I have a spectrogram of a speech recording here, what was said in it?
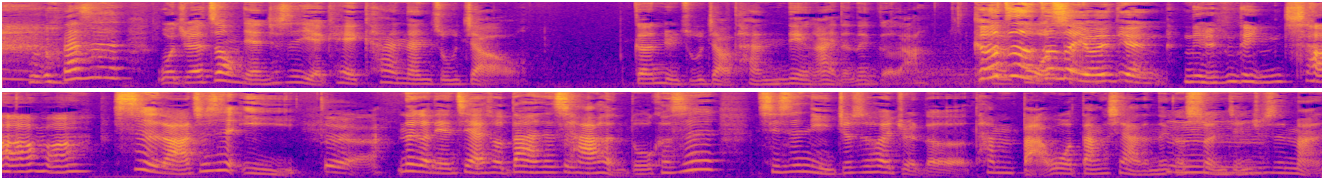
但是我觉得重点就是也可以看男主角跟女主角谈恋爱的那个啦。可是这真的有一点年龄差吗？是啦，就是以对啊那个年纪来说，当然是差很多。可是其实你就是会觉得他们把握当下的那个瞬间，就是蛮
